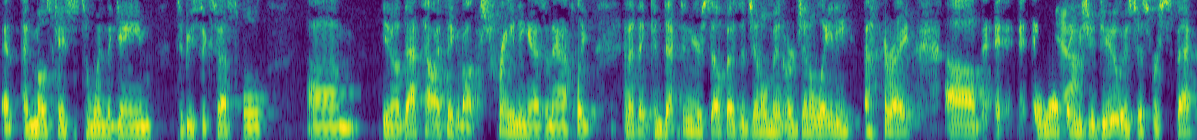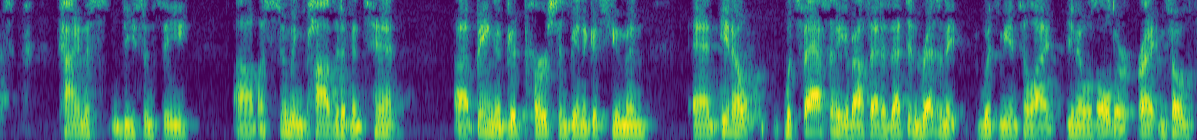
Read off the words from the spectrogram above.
and in most cases to win the game, to be successful. Um, you know, that's how I think about training as an athlete. And I think conducting yourself as a gentleman or gentle lady, right? Um, and, and yeah. things you do is just respect, kindness, decency, um, assuming positive intent, uh, being a good person, being a good human. And, you know, what's fascinating about that is that didn't resonate with me until I, you know, was older, right? Until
